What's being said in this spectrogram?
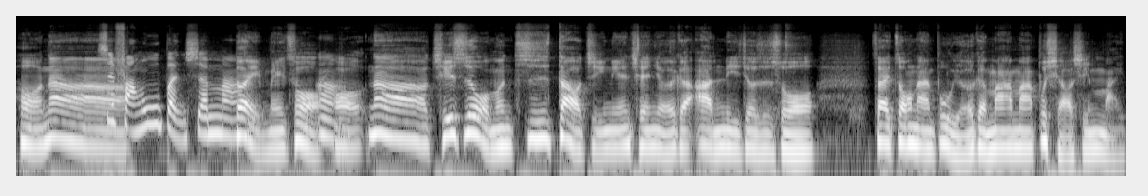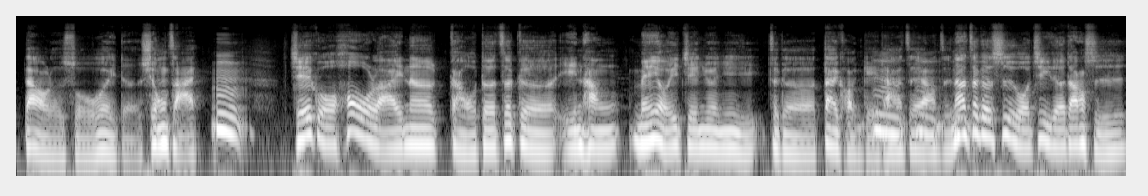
哦，那是房屋本身吗？对，没错。嗯、哦，那其实我们知道几年前有一个案例，就是说在中南部有一个妈妈不小心买到了所谓的凶宅。嗯。结果后来呢，搞得这个银行没有一间愿意这个贷款给他这样子。嗯嗯嗯、那这个是我记得当时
